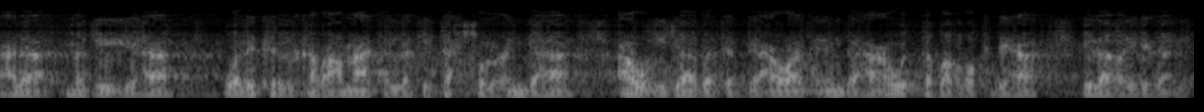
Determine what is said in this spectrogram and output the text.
على مجيئها وذكر الكرامات التي تحصل عندها أو إجابة الدعوات عندها أو التبرك بها إلى غير ذلك.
